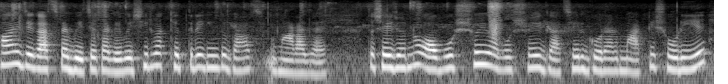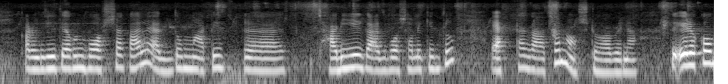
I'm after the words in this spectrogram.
হয় যে গাছটা বেঁচে থাকে, বেশিরভাগ ক্ষেত্রে কিন্তু গাছ মারা যায়। তো সেই জন্য অবশ্যই অবশ্যই গাছের গোড়ার মাটি সরিয়ে, কারণ যেহেতু এখন বর্ষাকাল, একদম মাটি ছাড়িয়ে গাছ বসালে কিন্তু একটা গাছও নষ্ট হবে না। তো এরকম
